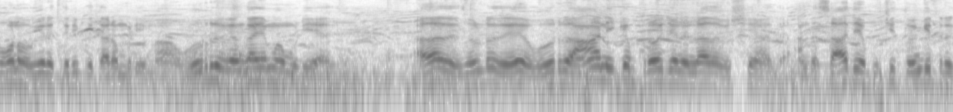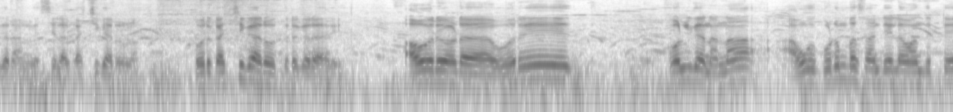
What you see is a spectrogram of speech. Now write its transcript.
போன உயிரை திருப்பி தர முடியுமா? ஒரு வெங்காயமும் முடியாது. அதாவது சொல்கிறது ஒரு ஆணிக்கும் பிரயோஜனம் இல்லாத விஷயம் அது. அந்த சாதியை பிடிச்சி தொங்கிட்டு இருக்கிறாங்க சில கட்சிக்காரங்களும். ஒரு கட்சிக்காரர் ஒருத்தர் இருக்கிறாரு. அவரோட ஒரே கொள்கை என்னென்னா அவங்க குடும்ப சண்டையில் வந்துட்டு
